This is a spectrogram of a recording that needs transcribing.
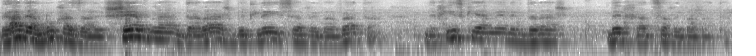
ועד אמרו חז"ל, שבנה דרש בתליסה רבבתה, וחזקי המלך דרש בחדסה רבבתה.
